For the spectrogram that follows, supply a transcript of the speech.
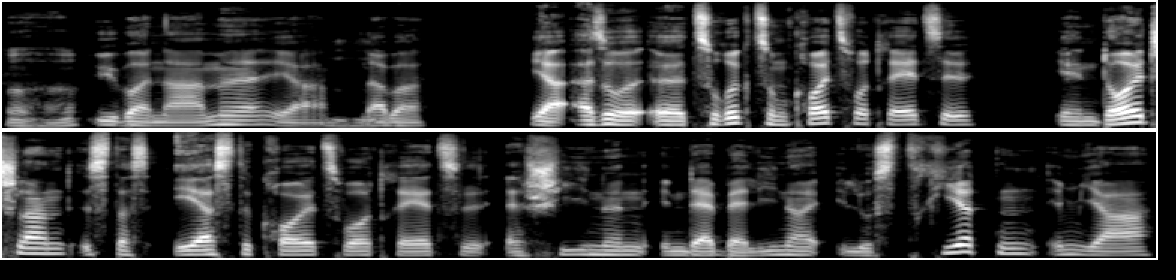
Aha. Übernahme, ja, Mhm. aber ja, also äh, zurück zum Kreuzworträtsel. In Deutschland ist das erste Kreuzworträtsel erschienen in der Berliner Illustrierten im Jahr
